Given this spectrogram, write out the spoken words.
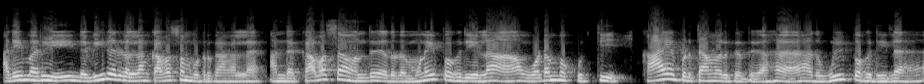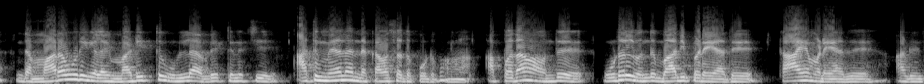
அதே மாதிரி இந்த வீரர்கள்லாம் கவசம் போட்டிருக்காங்கல்ல அந்த கவசம் வந்து அதோட முனைப்பகுதியெல்லாம் உடம்ப குத்தி காயப்படுத்தாம இருக்கிறதுக்காக அது உள்பகுதியில இந்த மர உரிகளை மடித்து உள்ள அப்படியே திணிச்சு அது மேல இந்த கவசத்தை போட்டுப்பாங்களாம். அப்பதான் வந்து உடல் வந்து பாதிப்படையாது. காயமடையாது அப்படின்னு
